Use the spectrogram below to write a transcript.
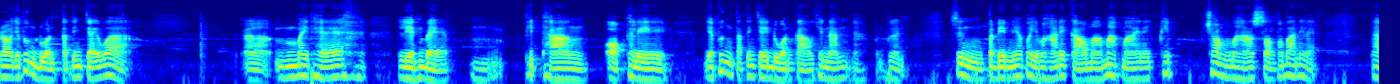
เราจะเพิ่งด่วนตัดสินใจว่าไม่แท้เรียนแบบ ผิดทางออกทะเล อย่าเพิ่งตัดสินใจด่วนกล่าวเช่นนั้นนะเพื่อนๆ ซึ่งประเด็นนี้พ่อใหญ่มหาได้กล่าวมามากมายในคลิปช่องมหาสองพระบ้านนี่แหละ ถ้า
